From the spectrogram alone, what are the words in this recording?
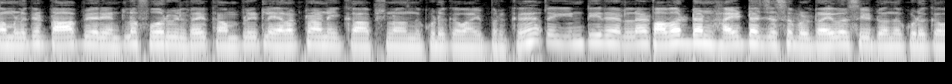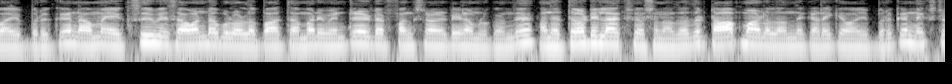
நம்மளுக்கு டாப் வேரியன்ட்ல ஃபோர் வீல் டிரைவ் கம்ப்ளீட்ல எலக்ட்ரானிக் ஆப்ஷன் வந்து கொடுக்க வாய்ப்பு இருக்கு. இன்டீரியர்ல powered height adjustable driver seat வந்து கொடுக்க வாய்ப்பு இருக்கு. நம்ம எக்ஸ்யூவி செவன் டபுள் பார்த்த மாதிரி வென்டிலேட்டர் ஃபங்க்ஷனாலிட்டி நம்மளுக்கு வந்து அந்த தேர்ட்டி லேக்ஸ் வெர்ஷன் அதாவது டாப் மாடல் வந்து கிடைக்க வாய்ப்பு இருக்கு. நெக்ஸ்ட்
